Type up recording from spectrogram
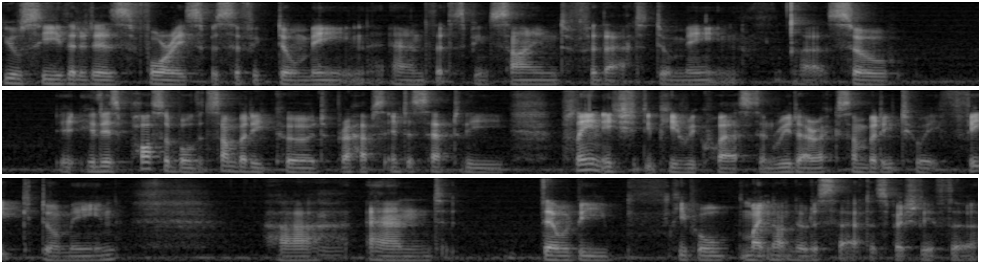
you'll see that it is for a specific domain and that it's been signed for that domain. Uh, so it, it is possible that somebody could perhaps intercept the plain HTTP request and redirect somebody to a fake domain. Uh, and there would be people might not notice that, especially if the,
